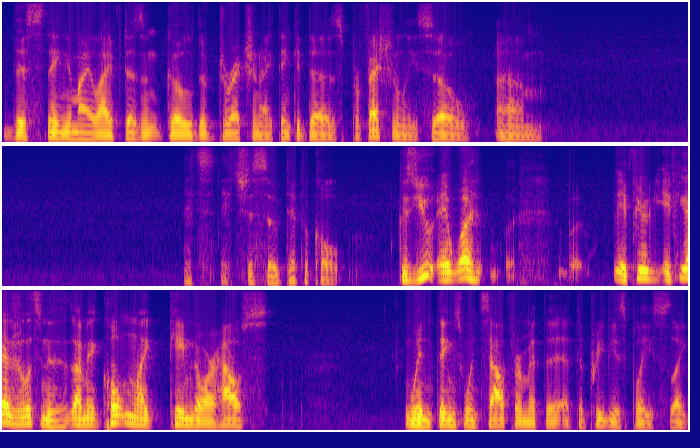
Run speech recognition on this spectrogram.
this thing in my life doesn't go the direction I think it does professionally. So, um, it's it's just so difficult because you it was if you're if you guys are listening to this, I mean Colton like came to our house when things went south for him at the at the previous place. Like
